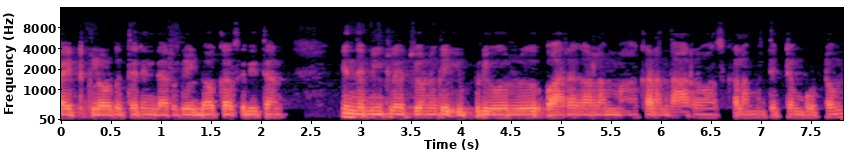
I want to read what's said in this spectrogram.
லைட்டுகளோடு தெரிந்தார்கள். டோக்கா சிரித்தான். இந்த நியூக்ளியர் ஜோனுகள் இப்படி ஒரு வார காலமாக கடந்த ஆறு மாத காலமாக திட்டம் போட்டோம்.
